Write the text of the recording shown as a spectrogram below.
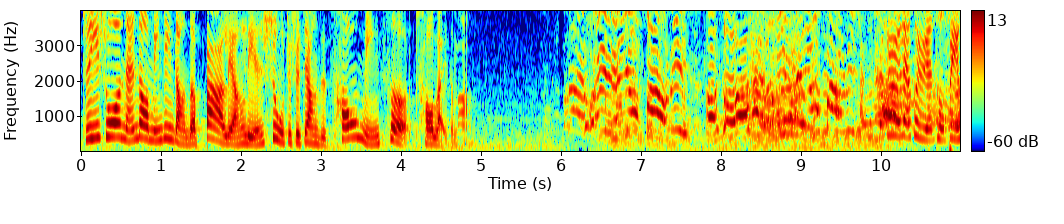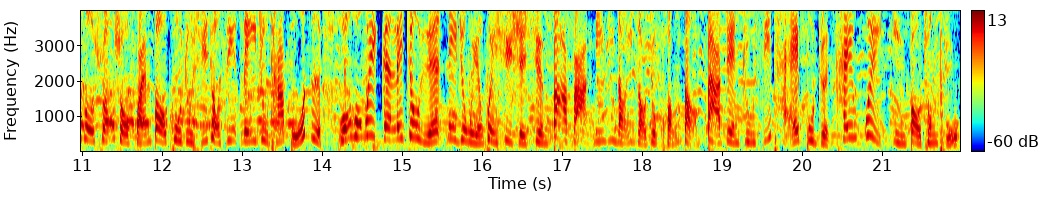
质疑说，难道民进党的罢良连署就是这样子抄名册抄来的吗？会员从背后双手环抱扣住徐巧芯，勒住他脖子。王宏威赶来救援。内政委员会续审选罢法，民进党一早就狂党霸占主席台，不准开会，引爆冲突。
